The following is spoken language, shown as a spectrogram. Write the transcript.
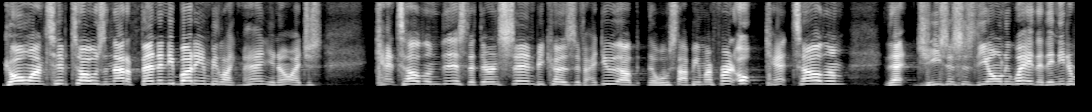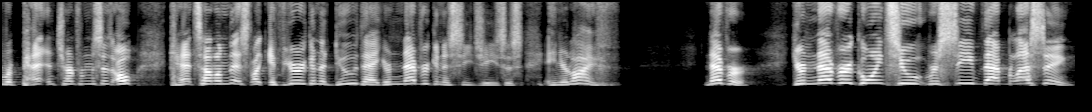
go on tiptoes and not offend anybody and be like, man, you know, I just can't tell them this, that they're in sin, because if I do, they will stop being my friend. Oh, can't tell them that Jesus is the only way, that they need to repent and turn from the sins. Oh, can't tell them this. Like, if you're going to do that, you're never going to see Jesus in your life. Never. You're never going to receive that blessing.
